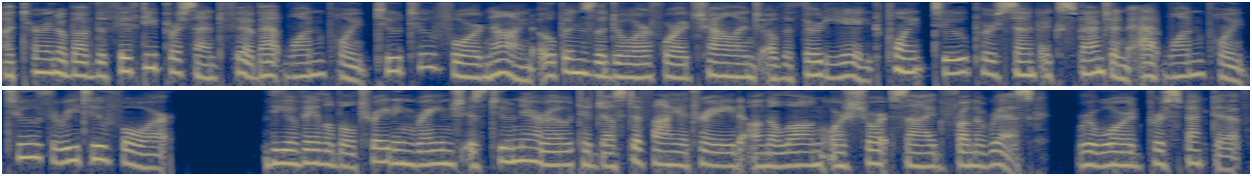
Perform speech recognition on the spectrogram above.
a turn above the 50% fib at 1.2249 opens the door for a challenge of the 38.2% expansion at 1.2324. The available trading range is too narrow to justify a trade on the long or short side from a risk reward perspective.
